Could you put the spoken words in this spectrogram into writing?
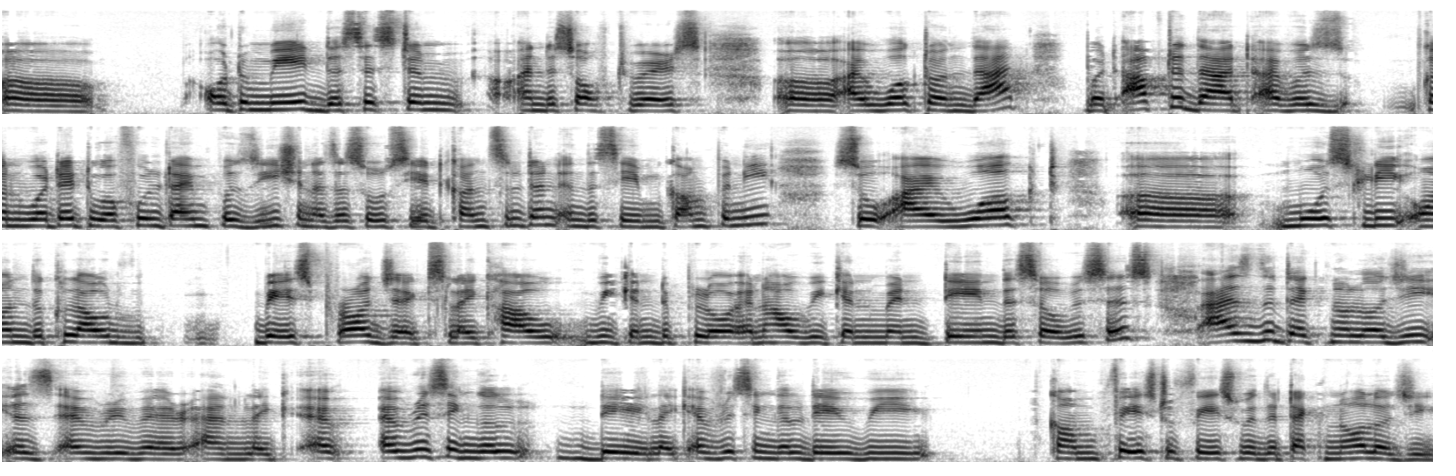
uh, automate the system and the softwares uh, i worked on that. But after that i was converted to a full-time position as associate consultant in the same company. So i worked uh, mostly on the cloud based projects like how we can deploy and how we can maintain the services. As the technology is everywhere and like ev- every single day like every single day we come face to face with the technology.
